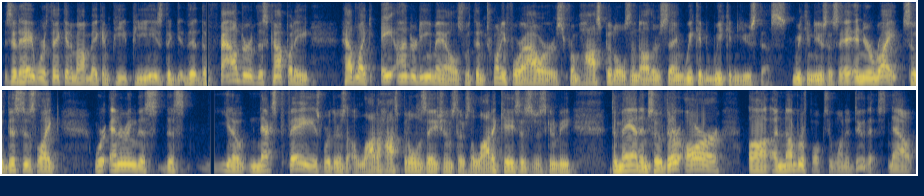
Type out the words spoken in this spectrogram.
they said hey we're thinking about making ppes the the, the founder of this company had like 800 emails within 24 hours from hospitals and others saying we could we can use this we can use this and you're right so this is like we're entering this this you know next phase where there's a lot of hospitalizations there's a lot of cases there's going to be demand and so there are uh, a number of folks who want to do this. Now,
